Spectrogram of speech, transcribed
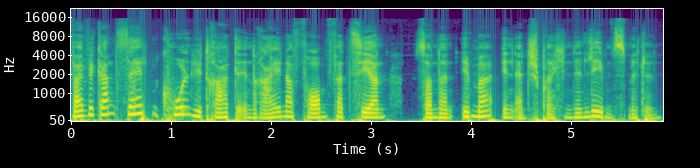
weil wir ganz selten Kohlenhydrate in reiner Form verzehren, sondern immer in entsprechenden Lebensmitteln.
